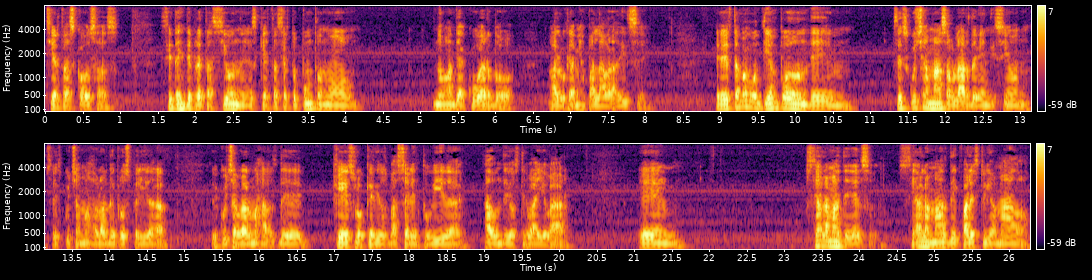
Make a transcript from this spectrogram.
ciertas cosas, ciertas interpretaciones que hasta cierto punto no, no van de acuerdo a lo que la misma palabra dice. Eh, estamos en un tiempo donde se escucha más hablar de bendición, se escucha más hablar de prosperidad, escucha hablar más de qué es lo que Dios va a hacer en tu vida, a dónde Dios te va a llevar. se habla más de eso, se habla más de cuál es tu llamado,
